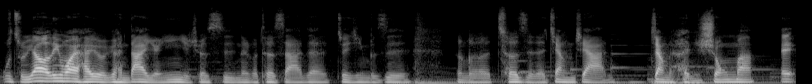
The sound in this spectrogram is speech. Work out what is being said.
我主要另外还有一个很大的原因，也就是那个特斯拉在最近不是那个车子的降价降得很凶吗？哎，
